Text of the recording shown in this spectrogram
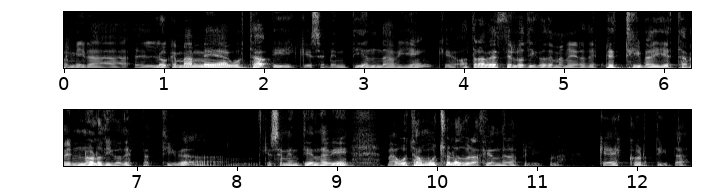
Pues mira, lo que más me ha gustado y que se me entienda bien, que otra vez lo digo de manera despectiva y esta vez no lo digo despectiva, que se me entienda bien, me ha gustado mucho la duración de la película, que es cortita.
